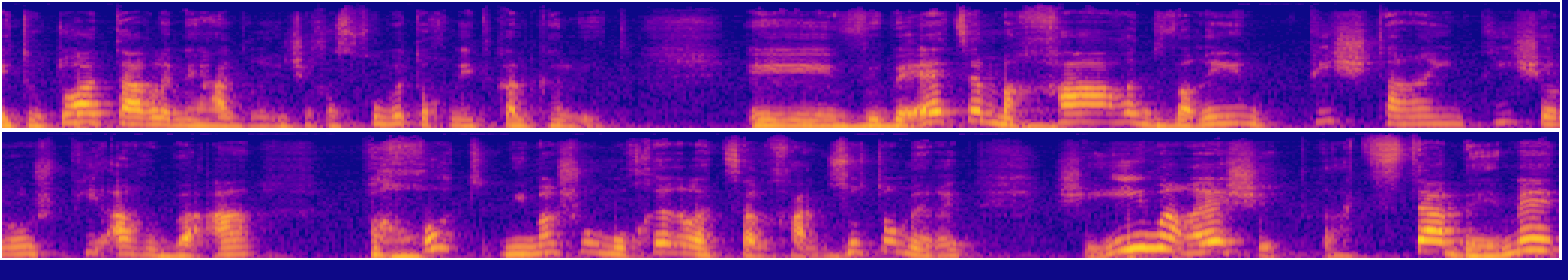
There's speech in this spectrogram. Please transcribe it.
את אותו אתר למהדרין שחשפו בתוכנית כלכלית, אה, ובעצם מכר דברים פי שתיים, פי שלוש, פי ארבעה, פחות ממה שהוא מוכר לצרכן. זאת אומרת, שאם הרשת רצתה באמת,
